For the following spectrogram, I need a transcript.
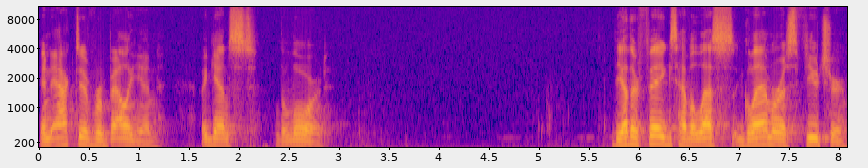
in active rebellion against the Lord. The other figs have a less glamorous future.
